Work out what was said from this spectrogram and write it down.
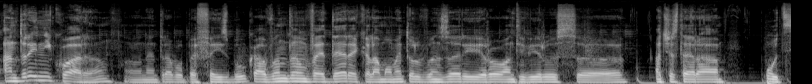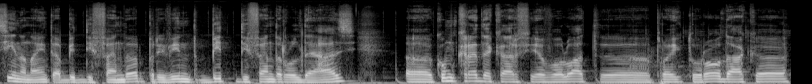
Andrei Nicoară ne întreabă pe Facebook, având în vedere că la momentul vânzării RO Antivirus acesta era puțin înaintea Bitdefender, privind Bitdefenderul de azi, cum crede că ar fi evoluat proiectul RO dacă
